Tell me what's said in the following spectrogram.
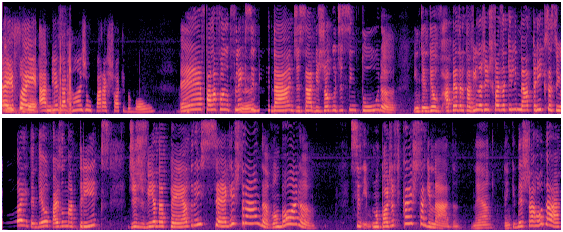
É Muito isso aí. Bom. Amiga, arranja um para-choque do bom. É, fala flexibilidade, é. sabe? Jogo de cintura, entendeu? A pedra tá vindo, a gente faz aquele matrix assim, oi, entendeu? Faz um matrix, desvia da pedra e segue a estrada. Vambora. Se, não pode ficar estagnada, né? tem que deixar rodar.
